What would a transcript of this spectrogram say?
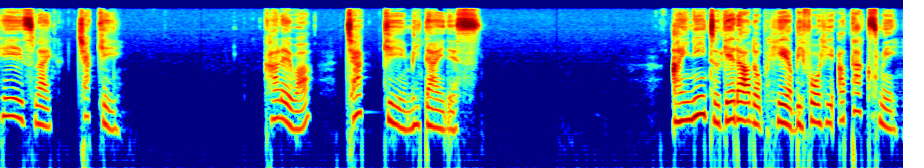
He is like Chucky. 彼はチャッキーみたいです。I need to get out of here before he attacks me.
